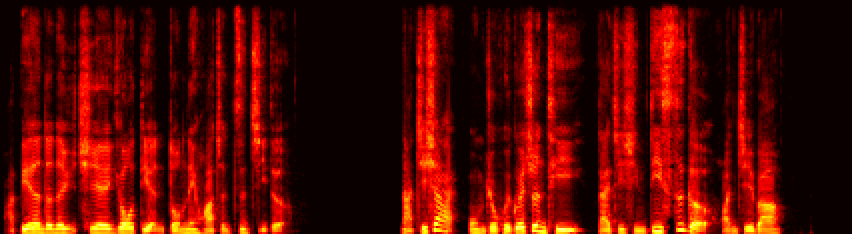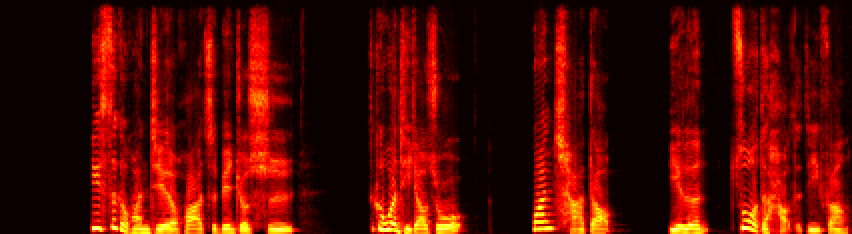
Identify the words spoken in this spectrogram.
把别人的那些优点都内化成自己的。那接下来我们就回归正题，来进行第四个环节吧。第四个环节的话，这边就是这个问题叫做观察到别人做得好的地方。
